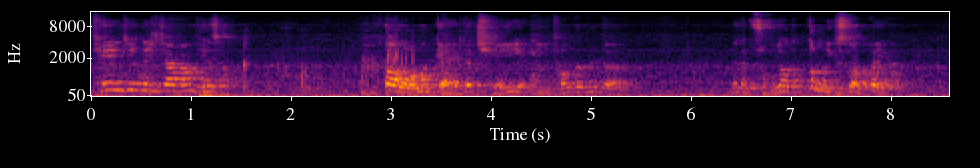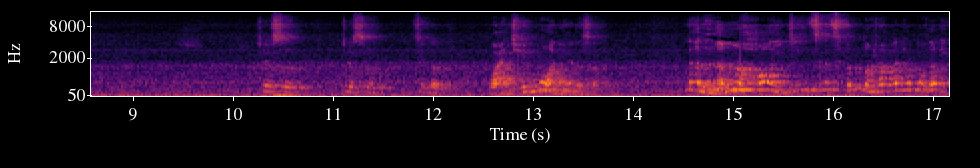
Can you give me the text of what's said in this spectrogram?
天津的一家钢铁厂，到我们改革前夜里头的那个。那个主要的动力设备啊，就是就是这个晚清末年的时候，那个能耗已经这个成本上完全不合理，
